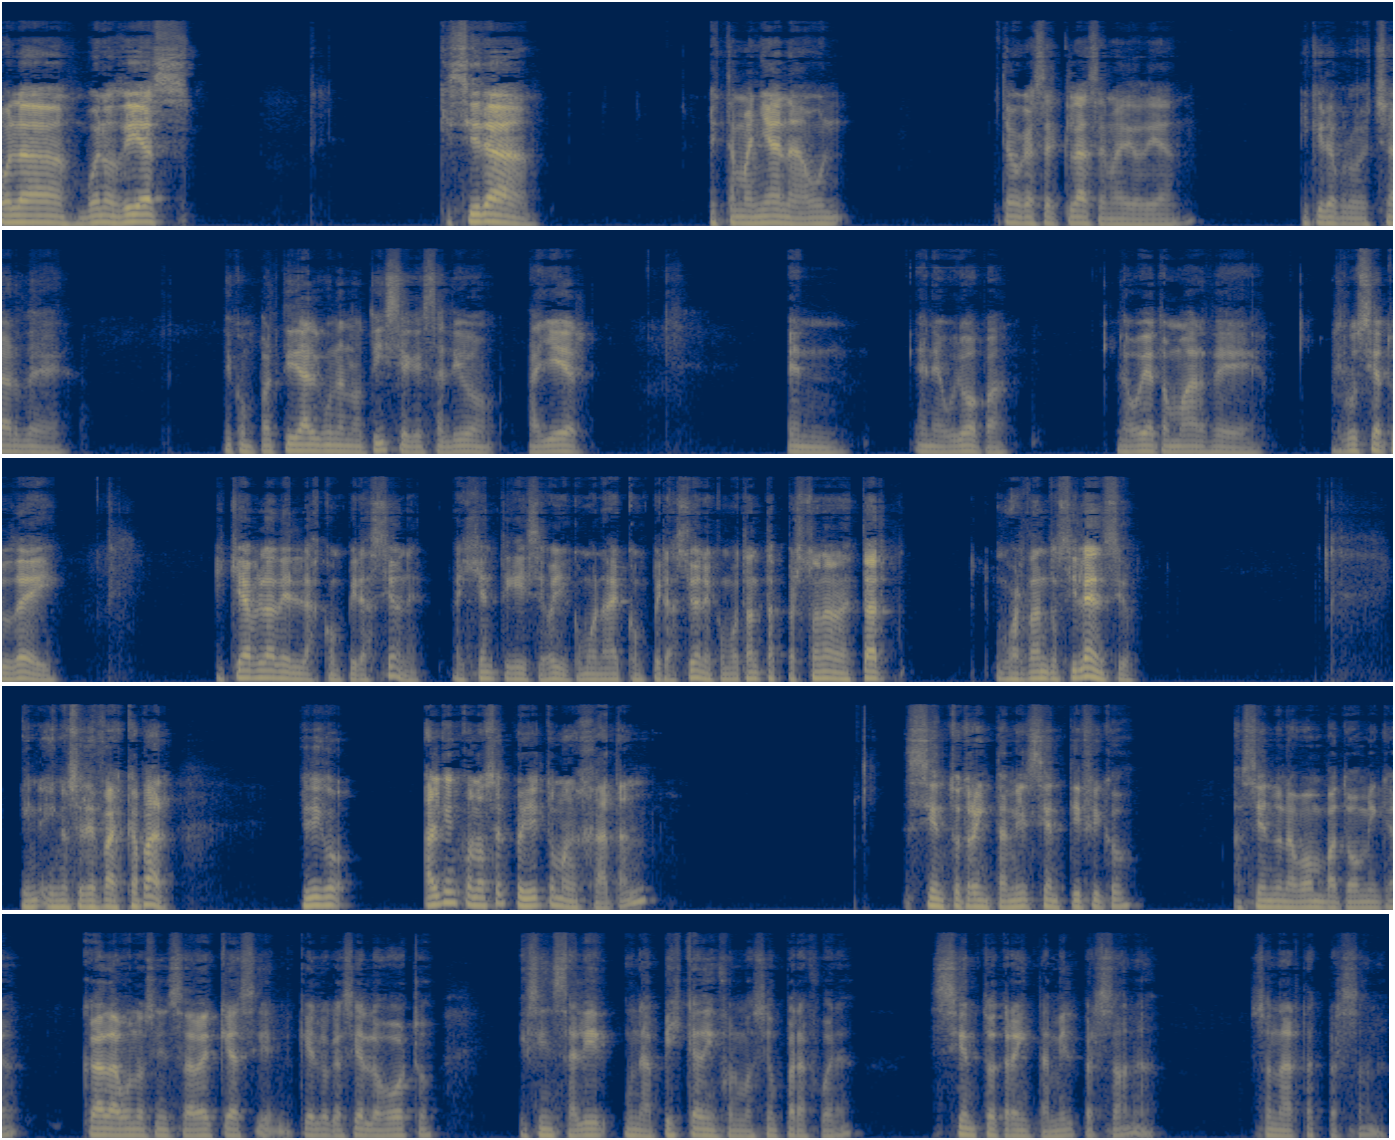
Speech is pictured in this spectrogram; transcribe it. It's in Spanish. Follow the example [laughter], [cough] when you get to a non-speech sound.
Hola, buenos días. Quisiera esta mañana aún tengo que hacer clase a mediodía y quiero aprovechar de, compartir alguna noticia que salió ayer en, en Europa. La voy a tomar de Russia Today y que habla de las conspiraciones. Hay gente que dice, oye, ¿cómo van a haber conspiraciones? ¿Cómo tantas personas van a estar guardando silencio? Y, no se les va a escapar. Yo digo, ¿alguien conoce el proyecto Manhattan? 130.000 científicos haciendo una bomba atómica, cada uno sin saber qué, qué es lo que hacían los otros y sin salir una pizca de información para afuera. 130.000 personas. Son hartas personas.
